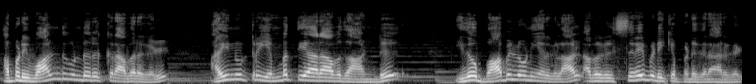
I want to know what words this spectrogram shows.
அப்படி வாழ்ந்து கொண்டிருக்கிற அவர்கள் ஐநூற்று எண்பத்தி ஆறாவது ஆண்டு இதோ பாபிலோனியர்களால் அவர்கள் சிறைபிடிக்கப்படுகிறார்கள்.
